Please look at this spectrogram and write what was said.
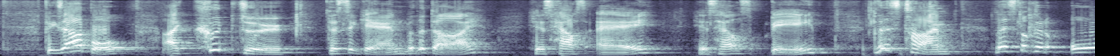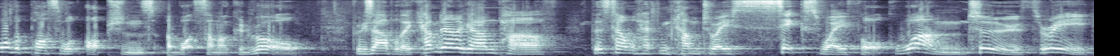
For example, I could do this again with a die. Here's house A, here's house B. But this time, let's look at all the possible options of what someone could roll. For example, they come down a garden path, this time we'll have them come to a six-way fork. One, two, three,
